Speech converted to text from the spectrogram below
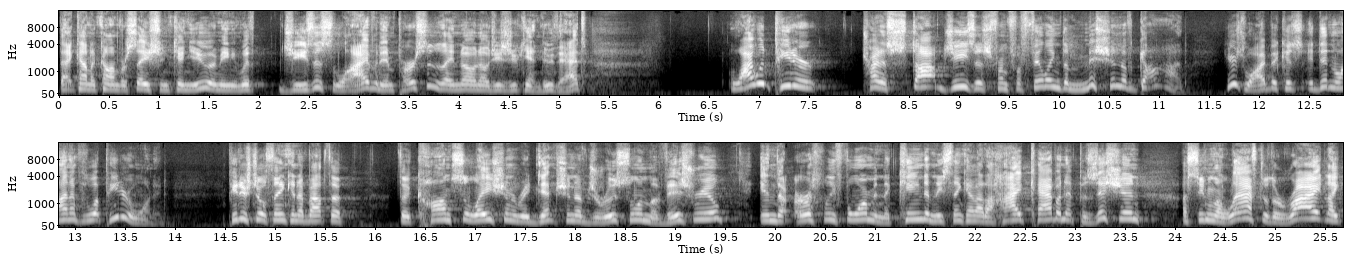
that kind of conversation, can you? I mean, with Jesus live and in person? They no, no, Jesus, you can't do that. Why would Peter try to stop Jesus from fulfilling the mission of God? Here's why because it didn't line up with what Peter wanted. Peter's still thinking about the, the consolation and redemption of Jerusalem, of Israel, in the earthly form, in the kingdom. He's thinking about a high cabinet position, a seat on the left or the right. Like,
